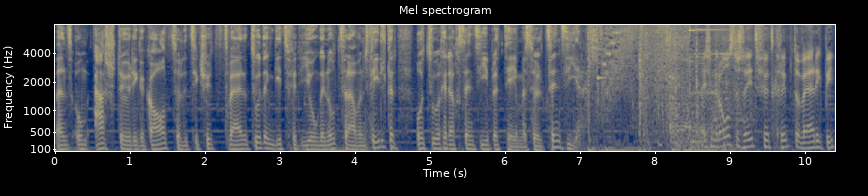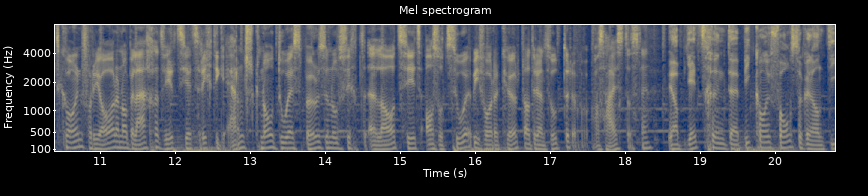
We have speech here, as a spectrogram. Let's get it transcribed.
wenn es um Essstörungen geht, sollen sie geschützt werden. Zudem gibt es für die jungen Nutzer auch einen Filter, der die Suche nach sensiblen Themen soll zensieren soll. Es ist ein grosser Schritt für die Kryptowährung Bitcoin. Vor Jahren noch belächelt, wird sie jetzt richtig ernst genommen. Die US-Börsenaufsicht äh, lädt sie jetzt also zu, wie vorher gehört. Adrian Sutter, was heisst das denn? Ja, ab jetzt können Bitcoin-Fonds, sogenannte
